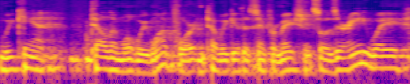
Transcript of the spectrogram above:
we can't tell them what we want for it until we get this information. So is there any way,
